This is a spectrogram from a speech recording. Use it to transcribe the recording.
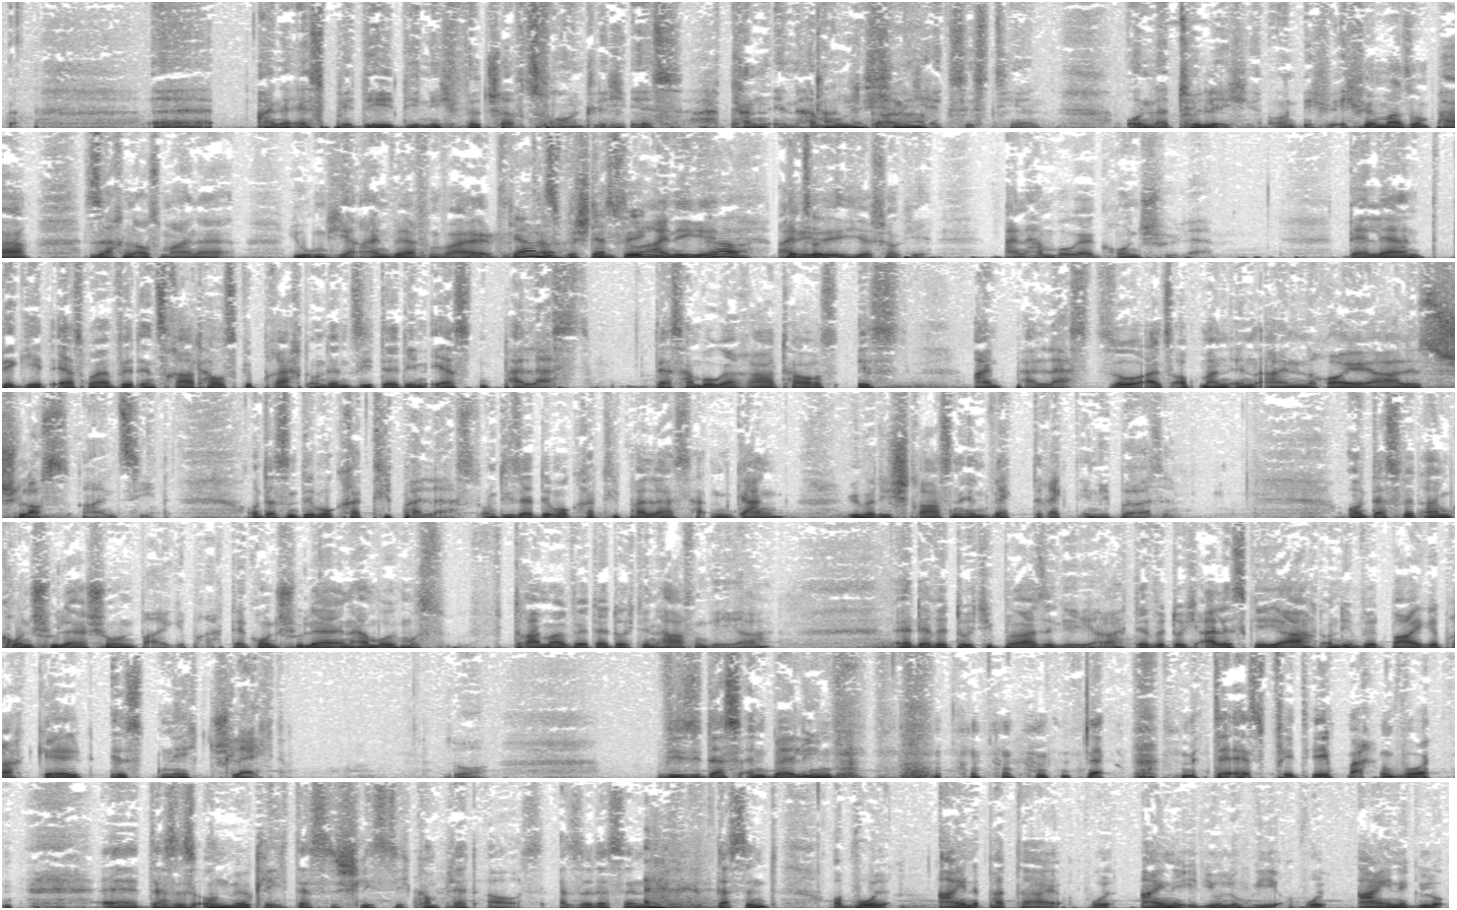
Äh, eine SPD, die nicht wirtschaftsfreundlich ist, kann in Hamburg nicht, gar nicht ja. existieren. Und natürlich, und ich, ich will mal so ein paar Sachen aus meiner Jugend hier einwerfen, weil Gerne, das bestimmt deswegen, so einige, ja, einige hier schockiert. Ein Hamburger Grundschüler, der lernt, der geht erstmal, wird ins Rathaus gebracht und dann sieht er den ersten Palast. Das Hamburger Rathaus ist ein Palast, so als ob man in ein royales Schloss einzieht. Und das ist ein Demokratiepalast. Und dieser Demokratiepalast hat einen Gang über die Straßen hinweg direkt in die Börse. Und das wird einem Grundschüler schon beigebracht. Der Grundschüler in Hamburg muss, dreimal wird er durch den Hafen gejagt. Äh, Der wird durch die Börse gejagt. Der wird durch alles gejagt und ihm wird beigebracht, Geld ist nicht schlecht. So. Wie sie das in Berlin mit, der, SPD machen wollten, äh, das ist unmöglich. Das schließt sich komplett aus. Also das sind, das sind, obwohl eine Partei, obwohl eine Ideologie, obwohl eine Glo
